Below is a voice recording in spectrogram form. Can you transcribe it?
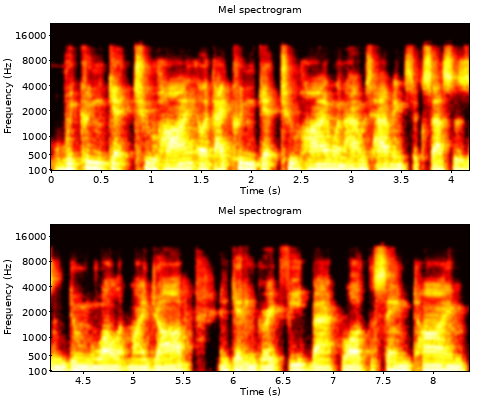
we couldn't get too high. Like I couldn't get too high when I was having successes and doing well at my job and getting great feedback, while at the same time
